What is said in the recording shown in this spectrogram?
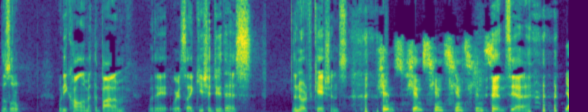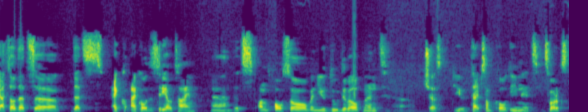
those little what do you call them at the bottom where they where it's like you should do this the notifications. hints, hints, hints, hints, hints. Hints, yeah. yeah, so that's uh, that's I, I call this real time. Uh, that's on, also when you do development, uh, just you type some code in, it, it works.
